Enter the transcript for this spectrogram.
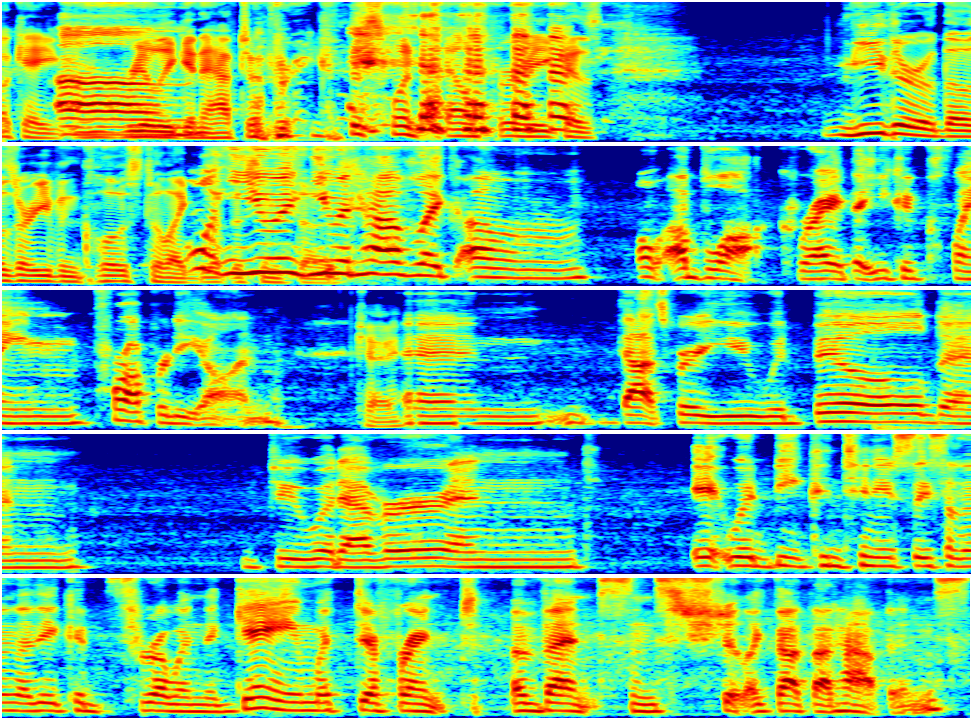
Okay, you're really Um, gonna have to break this one down for me because neither of those are even close to like well, you would you would have like um a a block, right, that you could claim property on. Okay. and that's where you would build and do whatever and it would be continuously something that they could throw in the game with different events and shit like that that happens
